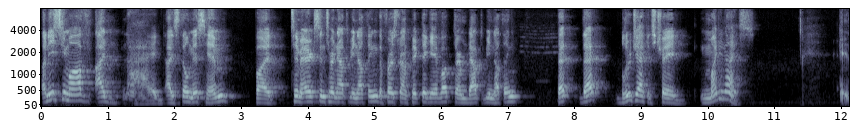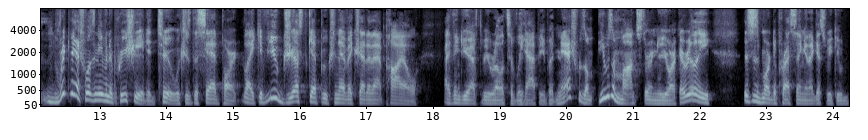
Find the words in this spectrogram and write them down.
Anisimov, I I, I still miss him, but Tim Erixon turned out to be nothing. The first round pick they gave up turned out to be nothing. That that Blue Jackets trade mighty nice. Rick Nash wasn't even appreciated too, which is the sad part. Like if you just get Buchnevich out of that pile, I think you have to be relatively happy. But Nash was a he was a monster in New York. I really this is more depressing, and I guess we could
